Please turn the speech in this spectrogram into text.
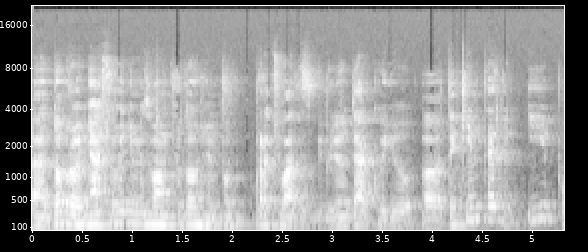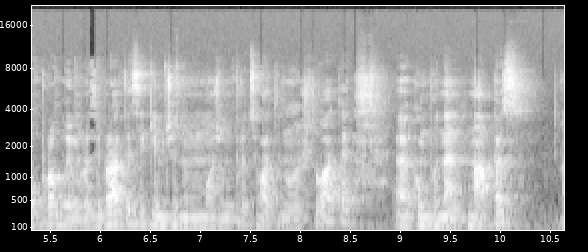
Е, Доброго дня! Сьогодні ми з вами продовжуємо працювати з бібліотекою е, Tkinter і попробуємо розібратися, яким чином ми можемо працювати налаштувати е, компонент напис е,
